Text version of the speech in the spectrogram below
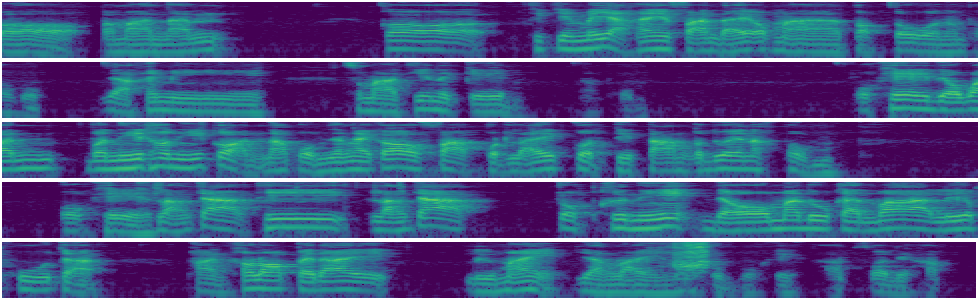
ก็ประมาณนั้น ก็จริงๆไม่อยากให้ฟานไดออกมาตอบโต้นะผมอยากให้มีสมาธิในเกมนะผมโอเค เดี๋ยววันวันนี้เท่านี้ก่อนนะผมยังไงก็ฝากกดไลค์กดติดตามกันด้วยนะผม โอเค หลังจากที่หลังจากจบคืนนี้ เดี๋ยวมาดูกันว่าลิเวอร์พูลจะผ่านเข้ารอบไปได้หรือไม่อย่างไรนะครับผมโอเคครับ สวัสดีครับ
